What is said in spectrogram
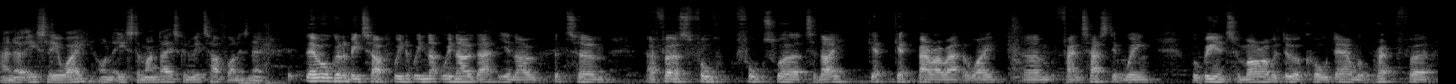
And uh, Eastleigh away on Easter Monday is going to be a tough one, isn't it? They're all going to be tough. We, we know we know that you know, but. Um, our first full faults were today. Get get Barrow out of the way. Um, fantastic wing. We'll be in tomorrow. We'll do a cool down. We'll prep for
